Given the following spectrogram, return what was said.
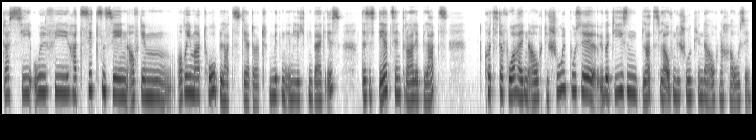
dass sie Ulfi hat sitzen sehen auf dem Orimato-Platz, der dort mitten in Lichtenberg ist. Das ist der zentrale Platz. Kurz davor halten auch die Schulbusse. Über diesen Platz laufen die Schulkinder auch nach Hause.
